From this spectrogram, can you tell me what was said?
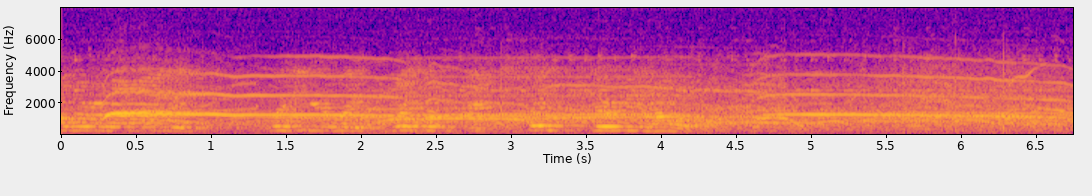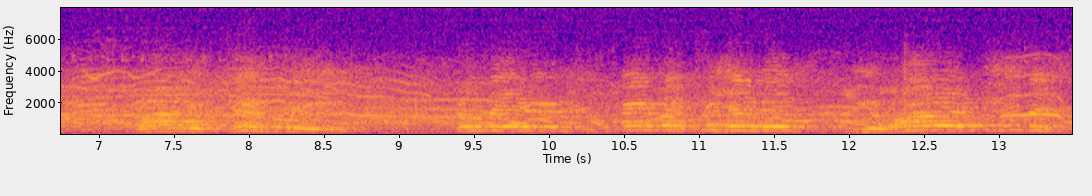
And I wish you a pleasant and safe journey home. Drive carefully. From and representatives, you are dismissed.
